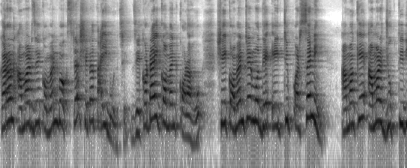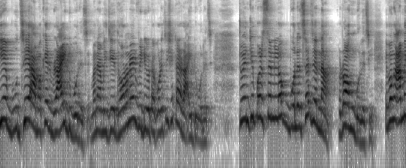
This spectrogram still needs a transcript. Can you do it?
কারণ আমার যে কমেন্ট বক্সটা সেটা তাই বলছে। যে কটাই কমেন্ট করা হোক, সেই কমেন্টের মধ্যে এইটটি পার্সেন্টই আমাকে, আমার যুক্তি দিয়ে বুঝে আমাকে রাইট বলেছে। মানে আমি যে ধরনের ভিডিওটা করেছি, সেটা রাইট বলেছে। টোয়েন্টি পার্সেন্ট লোক বলেছে যে না রং বলেছি। এবং আমি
